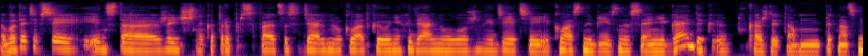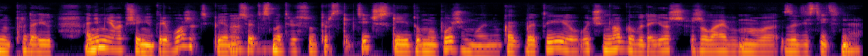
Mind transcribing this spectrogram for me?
Вот эти все инста-женщины, которые просыпаются с идеальной укладкой, у них идеально уложенные дети и классный бизнес, и они гайды каждые там 15 минут продают, они меня вообще не тревожат. Типа я на все это смотрю супер скептически и думаю, боже мой, ну как бы ты очень много выдаешь желаемого за действительное.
